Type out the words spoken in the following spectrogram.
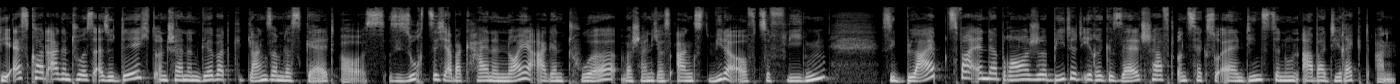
Die Escort-Agentur ist also dicht und Shannon Gilbert gibt langsam das Geld aus. Sie sucht sich aber keine neue Agentur, wahrscheinlich aus Angst, wieder aufzufliegen. Sie bleibt zwar in der Branche, bietet ihre Gesellschaft und sexuellen Dienste nun aber direkt an.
